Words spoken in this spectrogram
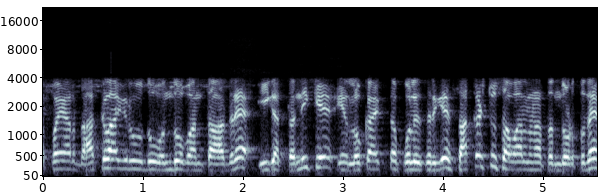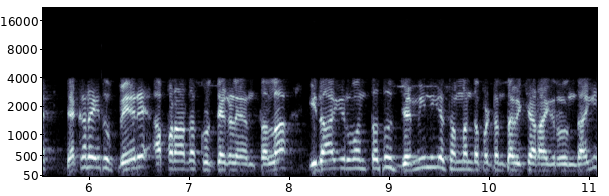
ಎಫ್ಐಆರ್ ದಾಖಲಾಗಿರುವುದು ಒಂದು ಅಂತ ಆದ್ರೆ ಈಗ ತನಿಖೆ ಲೋಕಾಯುಕ್ತ ಪೊಲೀಸರಿಗೆ ಸಾಕಷ್ಟು ಸವಾಲನ್ನ ತಂದೊಡ್ತದೆ. ಯಾಕಂದ್ರೆ ಇದು ಬೇರೆ ಅಪರಾಧ ಕೃತ್ಯಗಳೇ ಅಂತಲ್ಲ. ಇದಾಗಿರುವಂತದ್ದು ಜಮೀನಿಗೆ ಸಂಬಂಧಪಟ್ಟಂತ ವಿಚಾರ ಆಗಿರುವುದಾಗಿ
